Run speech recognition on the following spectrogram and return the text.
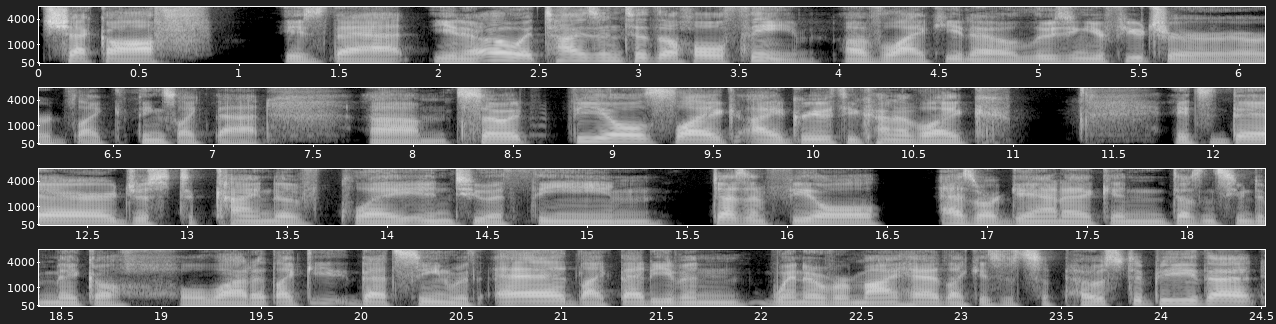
check off is that you know, oh, it ties into the whole theme of like you know losing your future or like things like that. Um, so it feels like I agree with you, kind of like it's there just to kind of play into a theme. Doesn't feel as organic and doesn't seem to make a whole lot of like that scene with Ed, like that even went over my head. Like, is it supposed to be that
